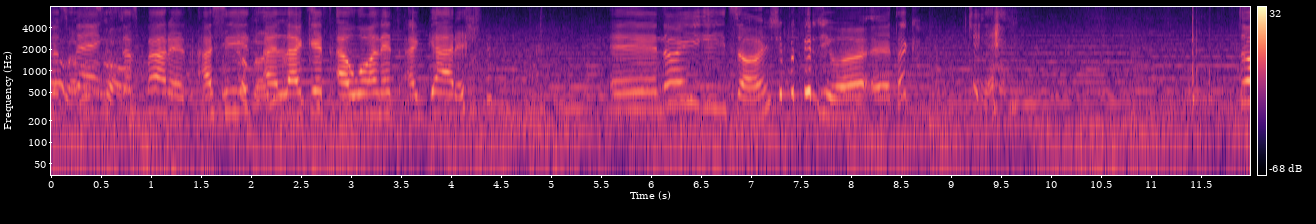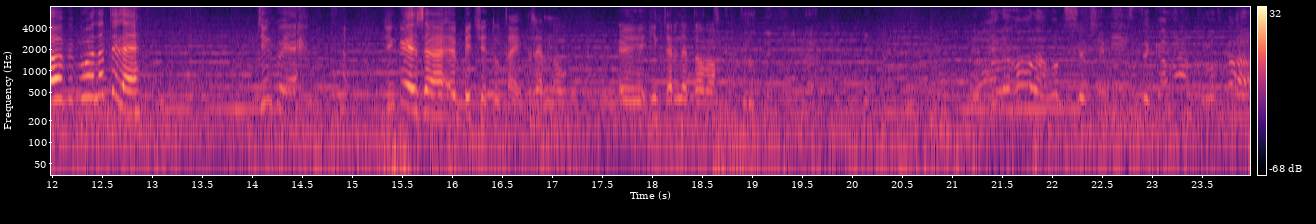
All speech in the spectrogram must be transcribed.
Just thanks, just bought it. I see it, I like it, I want it, I got it. E, no i, i co? Się potwierdziło, e, tak? Czy nie? To by było na tyle. Dziękuję. Dziękuję za bycie tutaj ze mną e, internetowo. Trudny chwilę. No ale Ola, no trzecie miejsce, Kaman, Pro 2.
